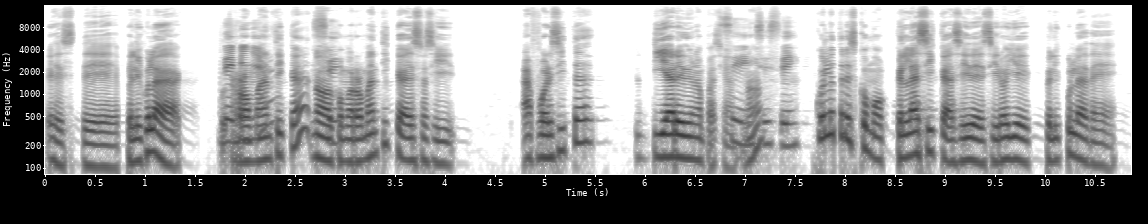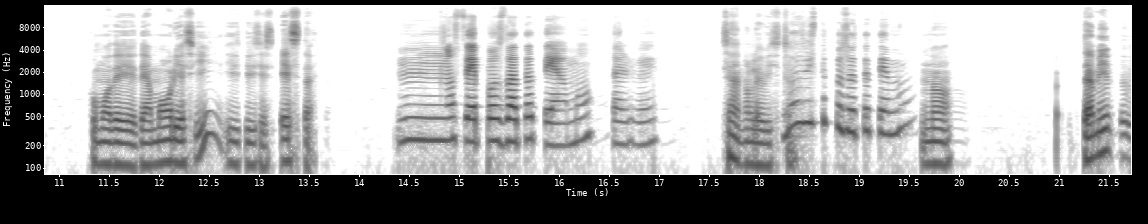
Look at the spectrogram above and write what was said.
este, película romántica. No, Sí. como romántica es así, a fuercita, Diario de una Pasión, Sí, ¿no? sí, sí. ¿Cuál otra es como clásica así de decir, oye, película de, como de, de amor y así? Y te dices, esta. Mm, no sé, Postdata te amo, tal vez. O sea, no la he visto. ¿No has visto Postdata te amo? No. También, eh,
